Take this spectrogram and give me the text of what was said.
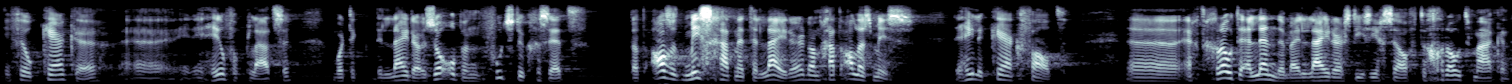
In veel kerken, uh, in, heel veel plaatsen, wordt de leider zo op een voetstuk gezet, dat als het misgaat met de leider, dan gaat alles mis. De hele kerk valt. Uh, echt grote ellende bij leiders die zichzelf te groot maken.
